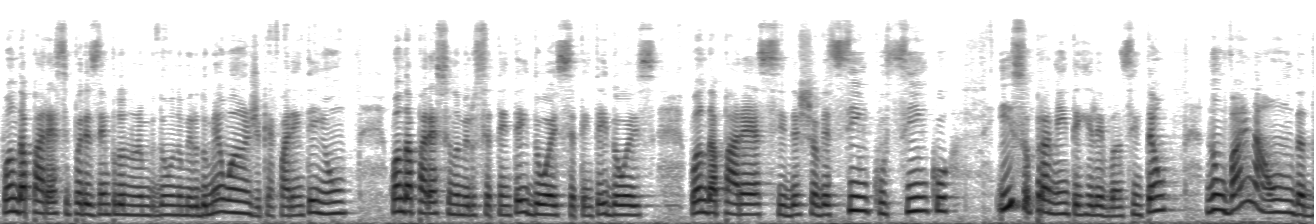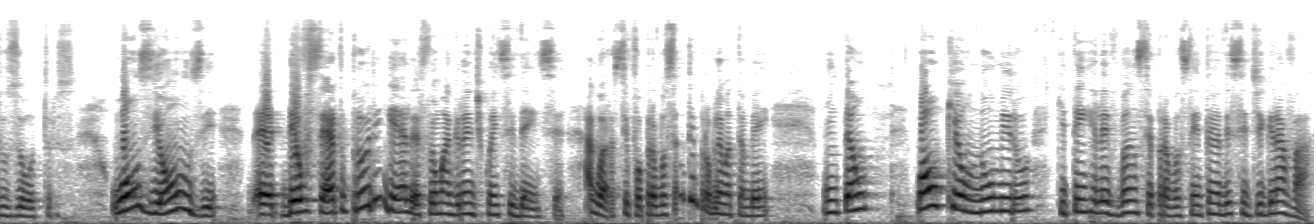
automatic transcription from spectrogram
quando aparece, por exemplo, no número do meu anjo, que é 41, quando aparece o número 72, 72, quando aparece, deixa eu ver, 5, 5 isso para mim tem relevância. Então, não vai na onda dos outros. O 1111 é, deu certo para o Uri Geller, foi uma grande coincidência. Agora, se for para você, não tem problema também. Então, qual que é o número que tem relevância para você? Então, eu decidi gravar.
